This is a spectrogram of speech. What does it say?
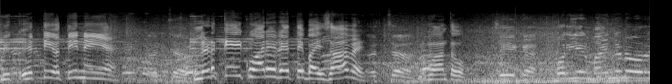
खेती होती नहीं है। अच्छा। लड़के ही कुआरे रहते भाई साहब है। अच्छा। वहाँ तो। ठीक है। और ये माइनर और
